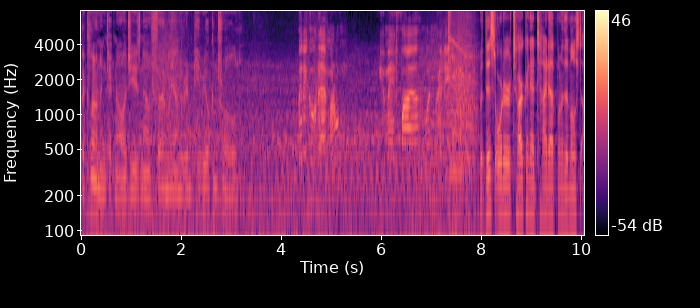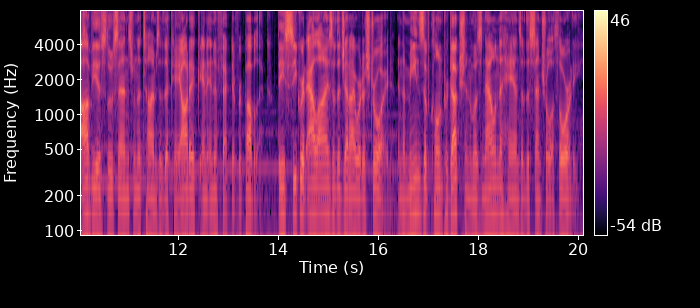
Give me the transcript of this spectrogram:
The cloning technology is now firmly under Imperial control. Very good, Admiral. You may fire when ready. With this order, Tarkin had tied up one of the most obvious loose ends from the times of the chaotic and ineffective Republic. These secret allies of the Jedi were destroyed, and the means of clone production was now in the hands of the Central Authority.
